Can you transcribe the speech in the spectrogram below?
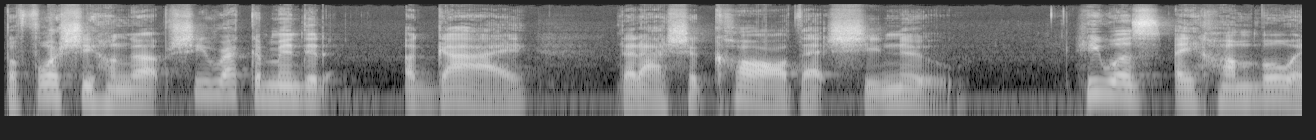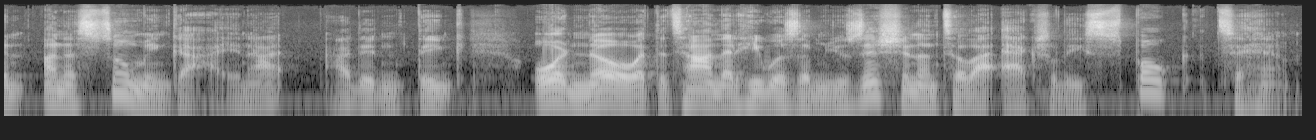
Before she hung up, she recommended a guy that I should call that she knew. He was a humble and unassuming guy, and I, I didn't think or know at the time that he was a musician until I actually spoke to him.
